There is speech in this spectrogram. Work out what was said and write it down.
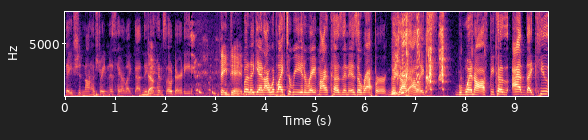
they should not have straightened his hair like that. They No. did him so dirty. they did. But again, I would like to reiterate, my cousin is a rapper. Good job, Alex. Went off because I like he's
